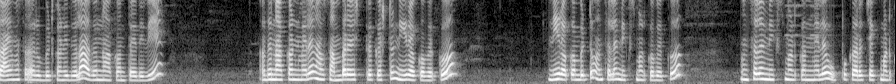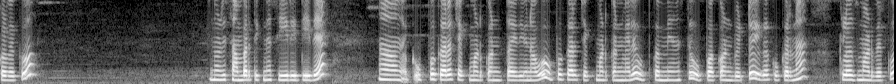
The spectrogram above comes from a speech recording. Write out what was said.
ಕಾಯಿ ಮಸಾಲ ರುಬ್ಬಿಟ್ಕೊಂಡಿದ್ವಲ್ಲ, ಅದನ್ನು ಹಾಕೊತಾ ಇದ್ದೀವಿ ಅದನ್ನು ಹಾಕೊಂಡ್ಮೇಲೆ ನಾವು ಸಾಂಬಾರು ಎಷ್ಟು ಬೇಕಷ್ಟು ನೀರು ಹಾಕೋಬೇಕು. ನೀರು ಹಾಕೊಂಬಿಟ್ಟು ಒಂದು ಸಲ ಮಿಕ್ಸ್ ಮಾಡ್ಕೋಬೇಕು. ಒಂದು ಸಲ ಮಿಕ್ಸ್ ಮಾಡ್ಕೊಂಡ್ಮೇಲೆ ಉಪ್ಪು ಖಾರ ಚೆಕ್ ಮಾಡ್ಕೊಳ್ಬೇಕು. ನೋಡಿ, ಸಾಂಬಾರು ತಿಕ್ನೆಸ್ ಈ ರೀತಿ ಇದೆ. ಉಪ್ಪು, ಖಾರ ಚೆಕ್ ಮಾಡ್ಕೊತಾ ಇದ್ದೀವಿ ನಾವು. ಉಪ್ಪು, ಖಾರ ಚೆಕ್ ಮಾಡ್ಕೊಂಡ್ಮೇಲೆ ಉಪ್ಪು ಕಮ್ಮಿ ಅನ್ನಿಸ್ತು. ಉಪ್ಪು ಹಾಕ್ಕೊಂಡ್ಬಿಟ್ಟು ಈಗ ಕುಕ್ಕರ್ನ ಕ್ಲೋಸ್ ಮಾಡಬೇಕು.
